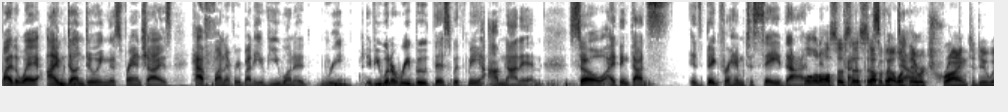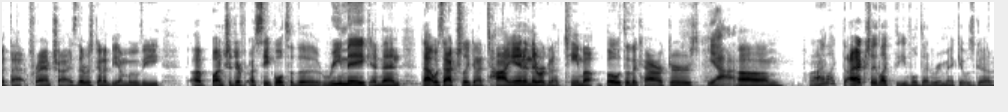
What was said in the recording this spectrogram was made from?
by the way, I'm done doing this franchise. Have fun everybody. If you want to read, if you want to reboot this with me, I'm not in." So, I think that's it's big for him to say that. well, it also says stuff about what they were trying to do with that franchise. There was going to be a movie. A bunch of different, a sequel to the remake, and then that was actually going to tie in, and they were going to team up both of the characters. Yeah. Um, I liked. I actually liked the Evil Dead remake. It was good.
